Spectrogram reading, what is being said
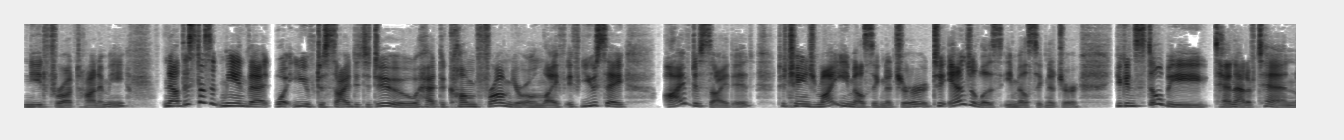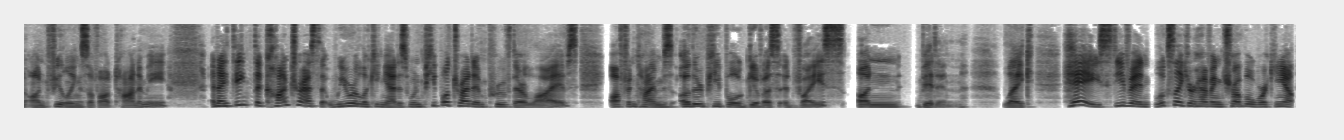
need for autonomy. Now, this doesn't mean that what you've decided to do had to come from your own life. If you say, I've decided to change my email signature to Angela's email signature. You can still be 10 out of 10 on feelings of autonomy. And I think the contrast that we were looking at is when people try to improve their lives, oftentimes other people give us advice unbidden. Like, hey, Stephen, looks like you're having trouble working out.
